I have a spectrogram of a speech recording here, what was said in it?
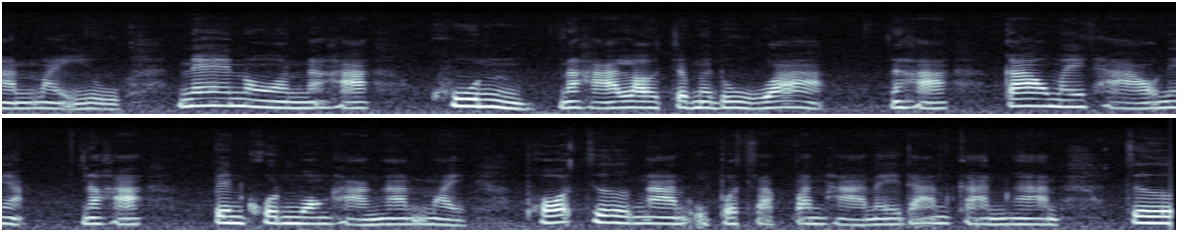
งานใหม่อยู่แน่นอนนะคะ คุณนะคะเราจะมาดูว่านะคะก้าวไม้เท้าเนี่ยนะคะ เป็นคนมองหางานใหม่ เพราะเจองานอุปสรรคปัญหาในด้านการงาน เจอ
